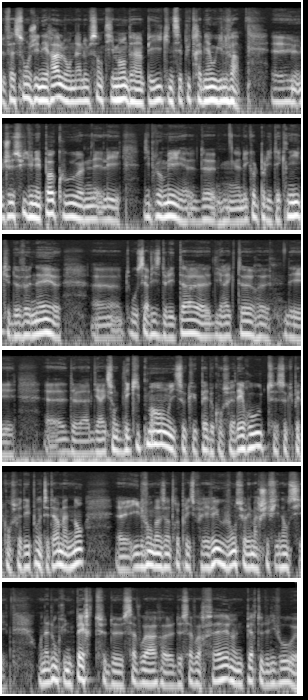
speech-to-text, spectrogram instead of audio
de façon générale, on a le sentiment d'un pays qui ne sait plus très bien où il va. je suis d'une époque où les diplômés de l'école polytechnique devenaient euh, au service de l'État, euh, directeur euh, des, de la direction de l'équipement. Ils s'occupaient de construire des routes, s'occupaient de construire des ponts, etc. Maintenant, ils vont dans les entreprises privées ou vont sur les marchés financiers. On a donc une perte de savoir, de savoir-faire, une perte de niveau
